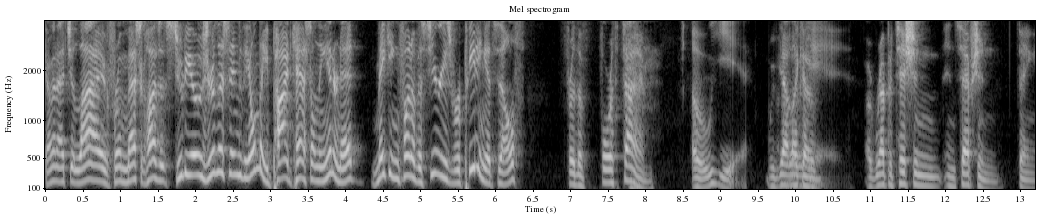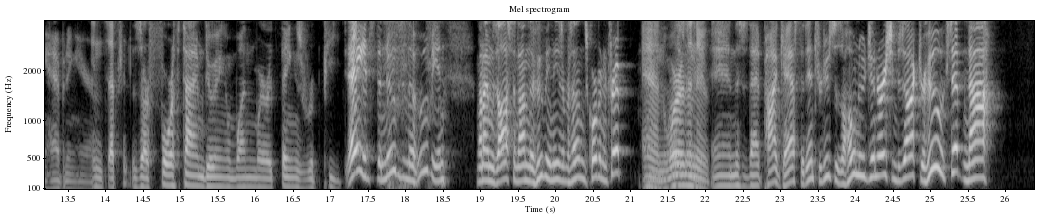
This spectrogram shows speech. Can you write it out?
Coming at you live from Master Closet Studios, you're listening to the only podcast on the internet making fun of a series repeating itself for the fourth time. Oh yeah. We've got like oh, a, Yeah. a repetition inception thing happening here. Inception. This is our fourth time doing one where things repeat. Hey, it's the Noobs and the Hoobian. My name is Austin. I'm the Hoobian. These are my sons, Corbin and Trip. And we're the noobs. And this is that podcast that introduces a whole new generation to Doctor Who, except nah,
